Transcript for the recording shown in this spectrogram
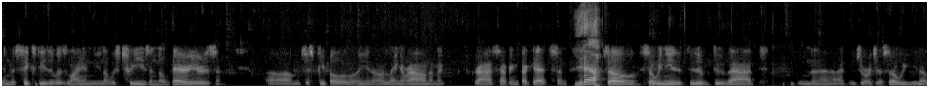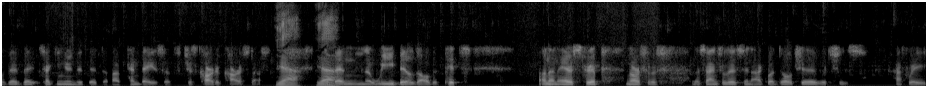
in the 60s. It was lying, you know, with trees and no barriers and um, just people, you know, laying around on the grass having baguettes and Yeah. so so we needed to do that in, uh, in Georgia. So we, you know, the, the second unit did about 10 days of just car to car stuff. Yeah. Yeah. And then, you know, we build all the pits on an airstrip north of Los Angeles in Agua Dulce, which is halfway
